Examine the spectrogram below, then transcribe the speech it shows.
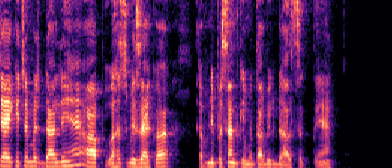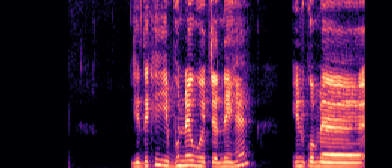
चाय के चम्मच डाले हैं, आप हसब ज़ायका अपनी पसंद के मुताबिक डाल सकते हैं। ये देखें ये भुने हुए चने हैं, इनको मैं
